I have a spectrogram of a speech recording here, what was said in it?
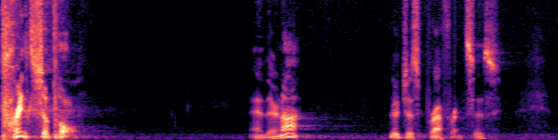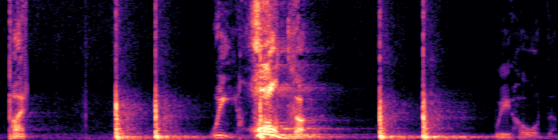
principle. And they're not. They're just preferences. But we hold them. We hold them.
